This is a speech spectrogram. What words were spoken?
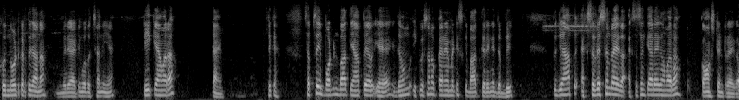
खुद नोट करते जाना। मेरी राइटिंग बहुत अच्छा नहीं है। टी क्या हमारा? टाइम। ठीक है? सबसे इंपॉर्टेंट बात यहाँ पे यह है, जब हम इक्वेशन ऑफ़ काइनेमेटिक्स की बात करेंगे जब भी तो जो यहाँ पे एक्सेलरेशन रहेगा एक्सेलरेशन क्या रहेगा हमारा? कांस्टेंट रहेगा।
